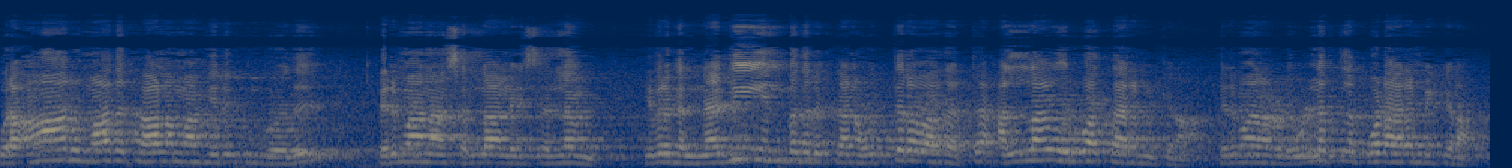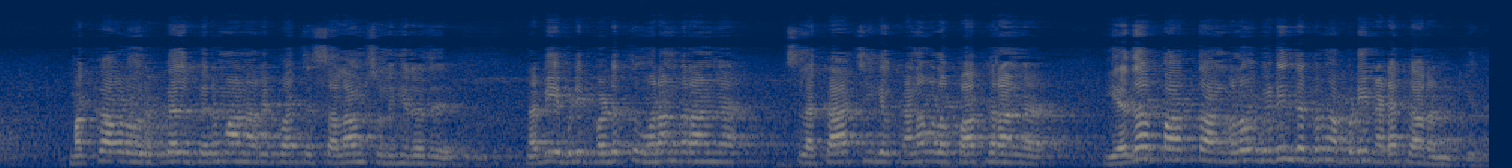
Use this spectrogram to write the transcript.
ஒரு ஆறு மாத காலமாக இருக்கும்போது பெருமானா சல்லா அலி செல்லம் இவர்கள் நபி என்பதற்கான உத்தரவாதத்தை அல்லாஹ் உருவாக்க ஆரம்பிக்கிறான். பெருமானாருடைய உள்ளத்தில் போட ஆரம்பிக்கிறான். மக்காவில் ஒரு கல் பெருமானாரை பார்த்து சலாம் சொல்கிறது. நபி எப்படி படுத்து உறங்குறாங்க. சில காட்சிகள் கனவுல பார்க்குறாங்க எதை பார்த்தாங்களோ விடிந்த பிறகு அப்படியே நடக்க ஆரம்பிக்குது.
